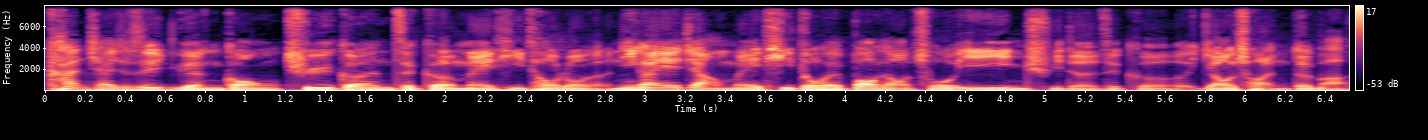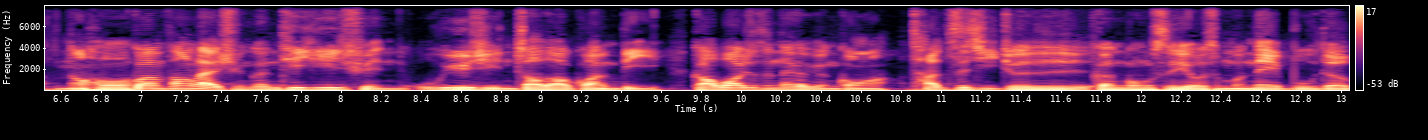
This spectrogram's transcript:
看起来就是员工去跟这个媒体透露的。你刚才也讲，媒体都会报道错一应取的这个谣传，对吧？然后官方赖群跟 TG 群无预警遭到关闭，搞不好就是那个员工啊，他自己就是跟公司有什么内部的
